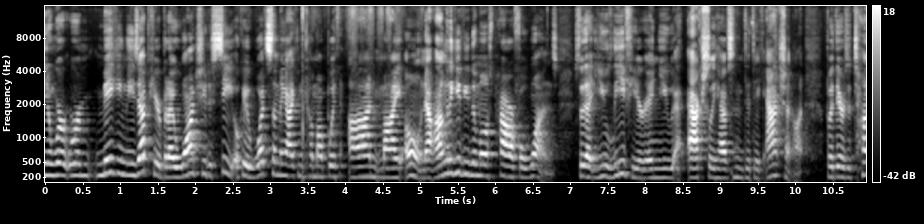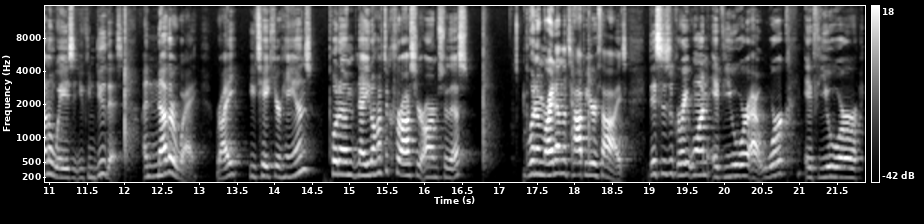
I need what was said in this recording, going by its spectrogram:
you know, we're, we're making these up here, but I want you to see, okay, what's something I can come up with on my own? Now, I'm going to give you the most powerful ones so that you leave here and you actually have something to take action on. But there's a ton of ways that you can do this. Another way, right? You take your hands, put them, now you don't have to cross your arms for this. Put them right on the top of your thighs. This is a great one if you're at work, if you're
